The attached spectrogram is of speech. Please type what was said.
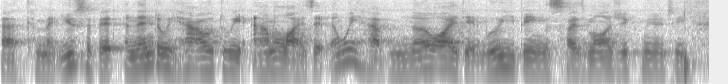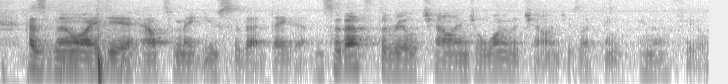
uh, can make use of it. And then do we, how do we analyze it? And we have no idea. We, being the seismology community, has no idea how to make use of that data. And so that's the real challenge, or one of the challenges, I think, in our field.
